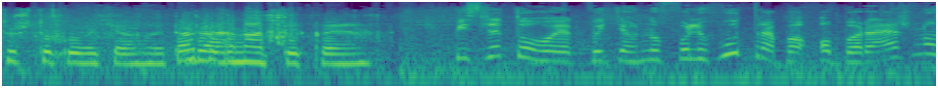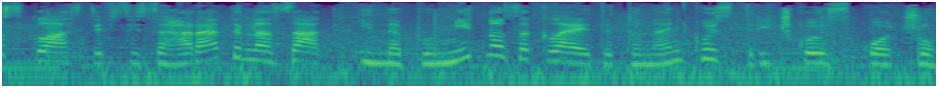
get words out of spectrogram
Цю штуку витягує, так? Да. Вона пікає. Після того, як витягну фольгу, треба обережно скласти всі сигарети назад і непомітно заклеїти тоненькою стрічкою скотчу.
